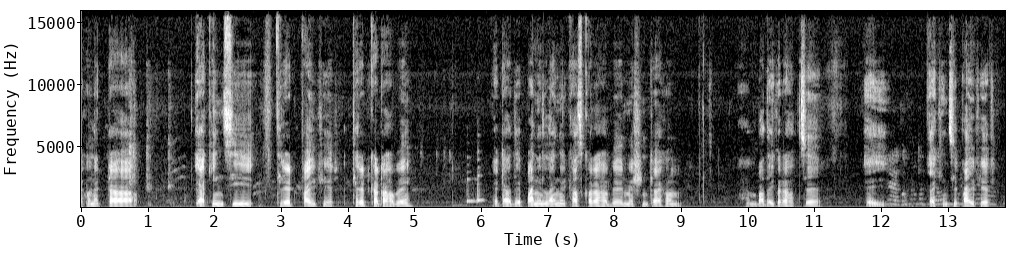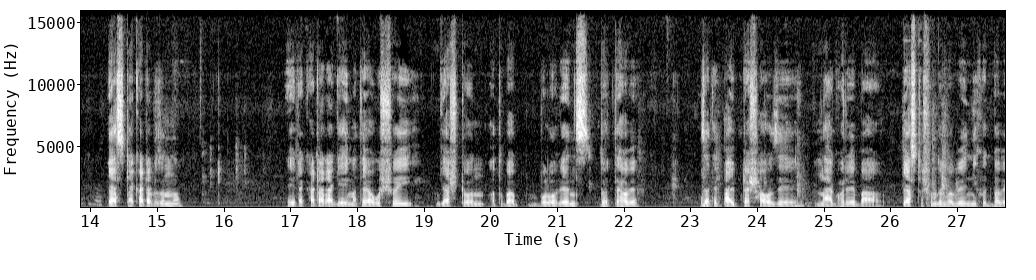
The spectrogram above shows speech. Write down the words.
এখন একটা এক ইঞ্চি থ্রেড পাইপের থ্রেড কাটা হবে। এটা দিয়ে পানির লাইনের কাজ করা হবে। মেশিনটা এখন বাদাই করা হচ্ছে এই এক ইঞ্চি পাইপের প্যাঁচটা কাটার জন্য। এটা কাটার আগে এই মাথায় অবশ্যই গ্যাস্টন অথবা বড় রেঞ্জ ধরতে হবে, যাতে পাইপটা সহজে না ঘরে বা পেঁয়াজটা সুন্দরভাবে নিখুঁতভাবে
